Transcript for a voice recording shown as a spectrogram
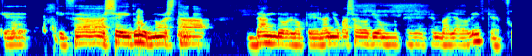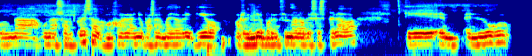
que quizá Seidú no está dando lo que el año pasado dio en, Valladolid, que fue una, una, sorpresa. A lo mejor el año pasado en Valladolid dio o rindió por encima de lo que se esperaba. Y en, en Lugo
